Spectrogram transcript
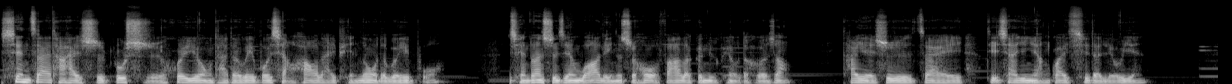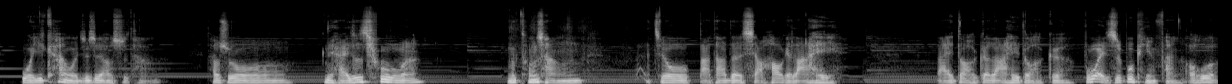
现在他还时不时会用他的微博小号来评论我的微博。前段时间五二零的时候，我发了跟女朋友的合照，他也是在底下阴阳怪气的留言。我一看我就知道是他，他说：“你还是处吗？”那通常就把他的小号给拉黑，来多少个拉黑多少个。不过也是不频繁，偶尔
